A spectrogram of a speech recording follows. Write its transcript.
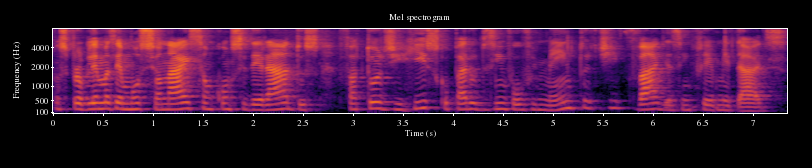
os problemas emocionais são considerados fator de risco para o desenvolvimento de várias enfermidades.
